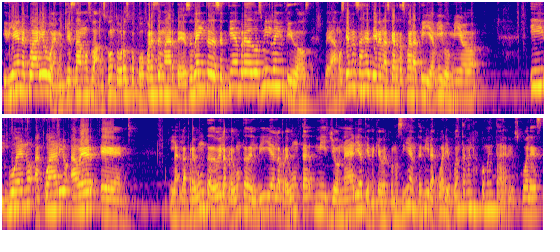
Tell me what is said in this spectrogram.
Y bien, Acuario, bueno, aquí estamos, vamos con tu horóscopo para este martes 20 de septiembre de 2022. Veamos qué mensaje tienen las cartas para ti, amigo mío. Y bueno, Acuario, a ver, eh, la, la, pregunta de hoy, la pregunta del día, la pregunta millonaria tiene que ver con lo siguiente. Mira, Acuario, cuéntame en los comentarios cuál es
